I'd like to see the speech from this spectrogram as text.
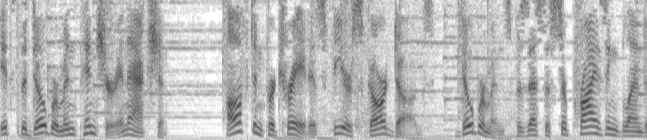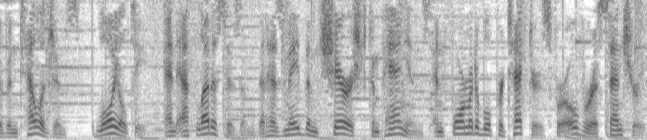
It's the Doberman Pinscher in action. Often portrayed as fierce guard dogs, Dobermans possess a surprising blend of intelligence, loyalty, and athleticism that has made them cherished companions and formidable protectors for over a century.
